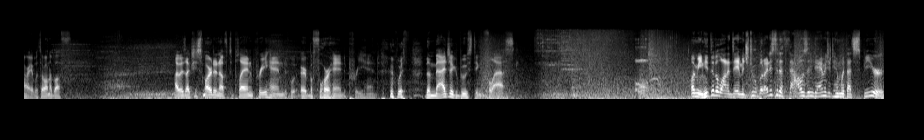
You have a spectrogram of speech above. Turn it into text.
Alright, we'll throw on a buff. I was actually smart enough to plan pre-hand, or beforehand, pre-hand, with the magic boosting flask. Oh. I mean, he did a lot of damage too, but I just did a thousand damage at him with that spear.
